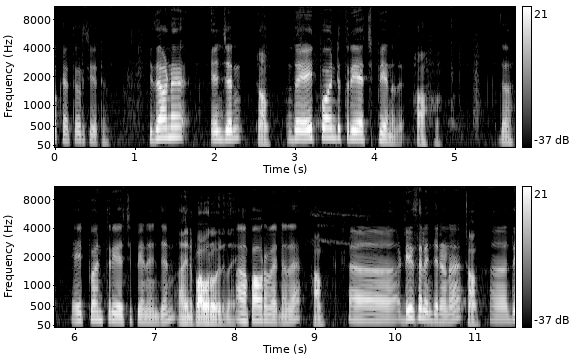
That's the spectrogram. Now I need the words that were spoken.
ഓക്കെ തീർച്ചയായിട്ടും. ഇതാണ് എഞ്ചിൻ. ഇത് eight point three H P ആണിത്. ഇതാ. Eight point three H P ആണ് എഞ്ചിൻ. അതിന് പവർ വരുന്നത്. ആ പവർ വരുന്നത്. ഡീസൽ എഞ്ചിനാണ് ആണ്. ഇത്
